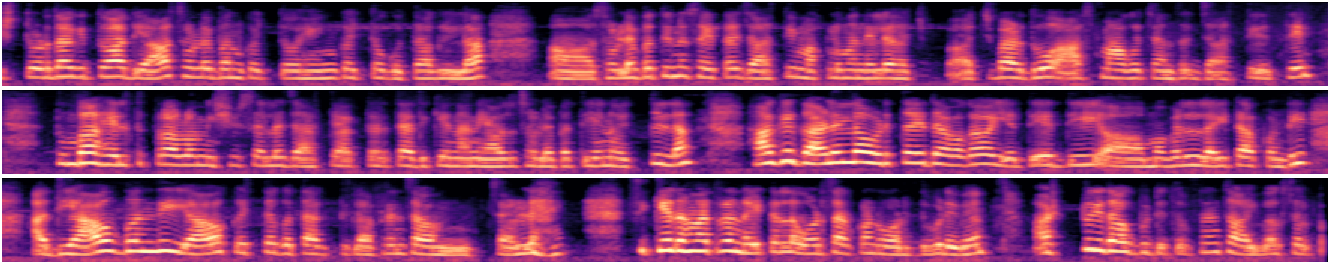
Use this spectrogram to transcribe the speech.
ಇಷ್ಟು ದೊಡ್ಡದಾಗಿತ್ತು ಅದು ಯಾವ ಸೊಳ್ಳೆ ಬಂದು ಕಚ್ಚೋ ಹೆಂಗೆ ಕಚ್ಚೋ ಗೊತ್ತಾಗಲಿಲ್ಲ. ಸೊಳ್ಳೆ ಬತ್ತಿನೂ ಸಹಿತ ಜಾಸ್ತಿ ಮಕ್ಕಳು ಮನೆಯಲ್ಲೇ ಹಚ್ ಹಚ್ಚಬಾರ್ದು ಆಸ್ಮಾ ಆಗೋ ಚಾನ್ಸಸ್ ಜಾಸ್ತಿ ಇರುತ್ತೆ. ತುಂಬ ಹೆಲ್ತ್ ಪ್ರಾಬ್ಲಮ್ ಇಶ್ಯೂಸ್ ಎಲ್ಲ ಜಾಸ್ತಿ ಆಗ್ತಾ ಇರುತ್ತೆ. ಅದಕ್ಕೆ ನಾನು ಯಾವುದು ಸೊಳ್ಳೆ ಬತ್ತಿ ಏನೂ ಎತ್ತಿಲ್ಲ. ಹಾಗೆ ಗಾಳಿಯೆಲ್ಲ ಹೊಡಿತಾ ಇದೆ. ಅವಾಗ ಎದ್ದೆ ಎದ್ದು ಮೊಬೈಲ್ ಲೈಟ್ ಹಾಕ್ಕೊಂಡು ಅದು ಯಾವಾಗ ಬಂದು ಯಾವಾಗ ಕಚ್ಚಿತ ಗೊತ್ತಾಗ್ತಿಲ್ಲ. ಫ್ರೆಂಡ್ಸ್ ಸೊಳ್ಳೆ ಸಿಕ್ಕಿದ್ರೆ ಮಾತ್ರ ನೈಟೆಲ್ಲ ಓಡಿಸಾಡ್ಕೊಂಡು ಹೊಡೆದು ಬಿಡಿವೆ. ಅಷ್ಟು ಇದಾಗ್ಬಿಟ್ಟಿತ್ತು. ಫ್ರೆಂಡ್ಸ್ ಇವಾಗ ಸ್ವಲ್ಪ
